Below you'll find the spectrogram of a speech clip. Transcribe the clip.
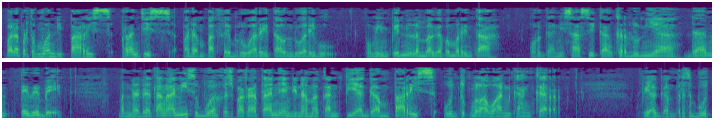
Pada pertemuan di Paris, Prancis pada 4 Februari tahun 2000, pemimpin lembaga pemerintah, organisasi kanker dunia, dan PBB menandatangani sebuah kesepakatan yang dinamakan Piagam Paris untuk melawan kanker. Piagam tersebut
